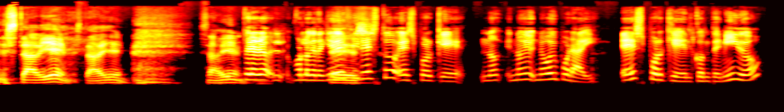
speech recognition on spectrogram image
está bien, está bien. Está bien. Pero por lo que te quiero decir esto es porque no, voy por ahí. Es porque el contenido,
